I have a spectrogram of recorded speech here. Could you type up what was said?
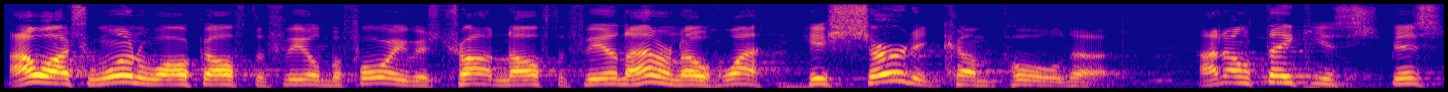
I watched one walk off the field before he was trotting off the field, and I don't know why. His shirt had come pulled up. I don't think his, his,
